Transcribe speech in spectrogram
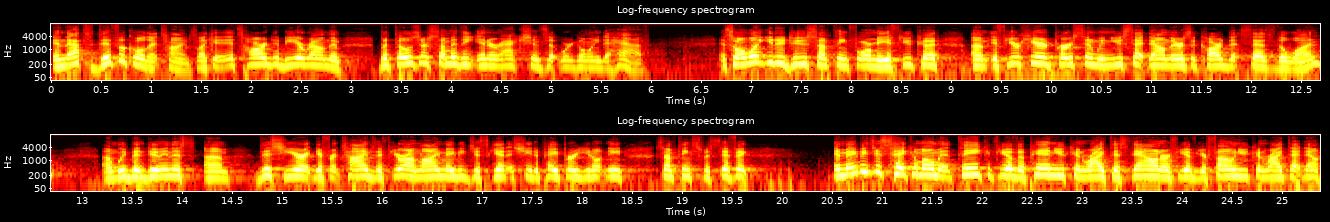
And that's difficult at times. Like it's hard to be around them. But those are some of the interactions that we're going to have. And so I want you to do something for me. If you could, um, if you're here in person, when you sit down, there's a card that says the one. Um, we've been doing this um, this year at different times. If you're online, maybe just get a sheet of paper. You don't need something specific. And maybe just take a moment, think. If you have a pen, you can write this down, or if you have your phone, you can write that down.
